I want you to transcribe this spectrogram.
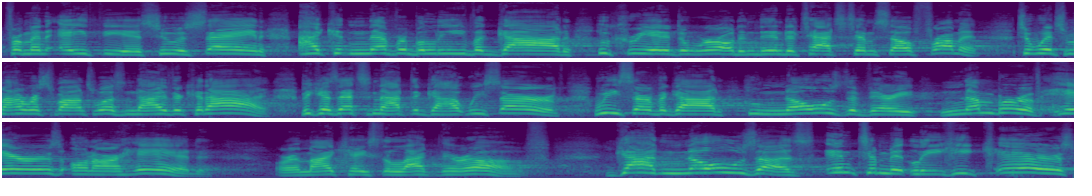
from an atheist who was saying, I could never believe a God who created the world and then detached himself from it. To which my response was, Neither could I, because that's not the God we serve. We serve a God who knows the very number of hairs on our head, or in my case, the lack thereof. God knows us intimately. He cares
